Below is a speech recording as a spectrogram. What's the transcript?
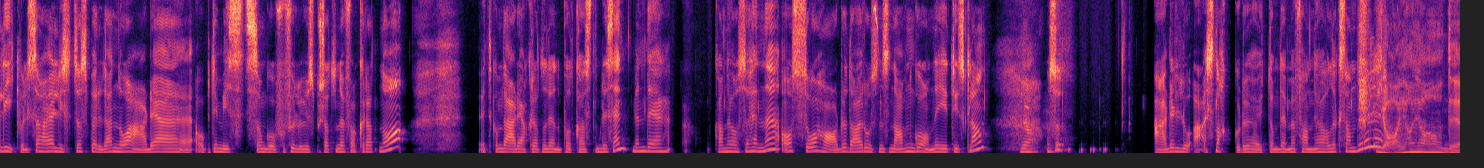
likevel så har jeg lyst til å spørre deg. Nå er det Optimist som går for fulle hus på Chateau Neuf akkurat nå. Vet ikke om det er det akkurat når denne podkasten blir sendt, men det kan jo også hende. Og så har du da Rosens navn gående i Tyskland. ja. Og så det, snakker du høyt om det med Fanny og Alexander, eller? ja, ja, ja. Det,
